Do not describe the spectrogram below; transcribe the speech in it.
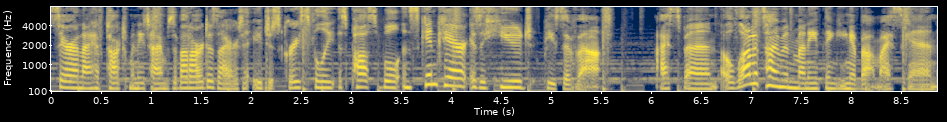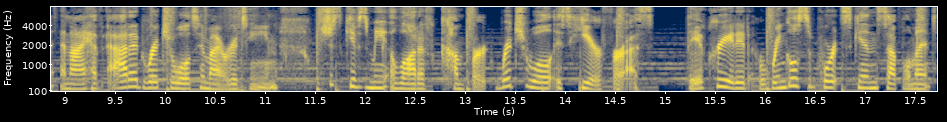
Sarah and I have talked many times about our desire to age as gracefully as possible, and skincare is a huge piece of that. I spend a lot of time and money thinking about my skin, and I have added Ritual to my routine, which just gives me a lot of comfort. Ritual is here for us. They have created a wrinkle support skin supplement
